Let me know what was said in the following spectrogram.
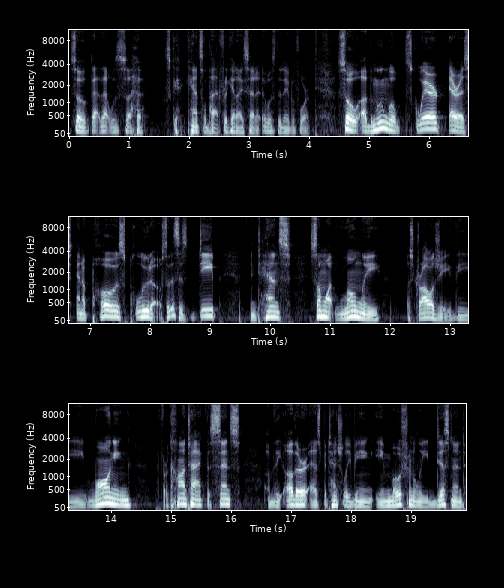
So that, that was, uh, cancel that. Forget I said it. It was the day before. So uh, the moon will square Eris and oppose Pluto. So this is deep, intense, somewhat lonely astrology. The longing for contact, the sense of the other as potentially being emotionally distant.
